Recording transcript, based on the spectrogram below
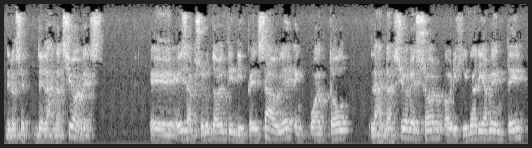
de, los, de las naciones, eh, es absolutamente indispensable en cuanto las naciones son originariamente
